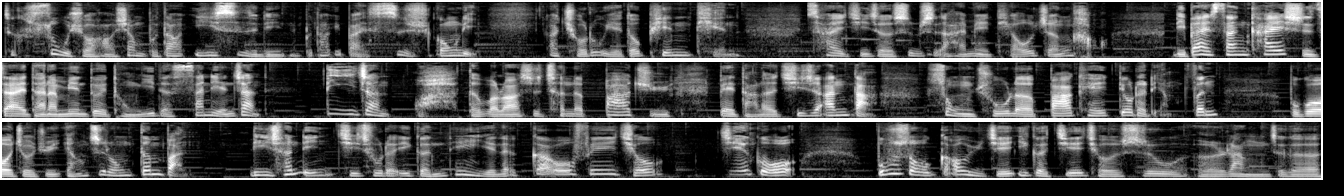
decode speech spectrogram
这个速球好像不到一四零，不到一百四十公里，啊，球路也都偏甜。蔡奇哲是不是还没调整好？礼拜三开始在台南面对统一的三连战，第一战哇，德保拉是撑了八局，被打了七支安打，送出了八 K，丢了两分。不过九局杨志龙登板，李成林击出了一个内野的高飞球，结果捕手高宇杰一个接球失误，而让这个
